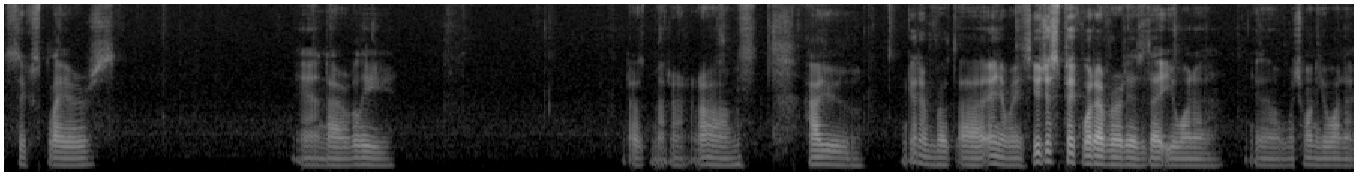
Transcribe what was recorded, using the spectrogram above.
six players. And I really doesn't matter um, how you get them but uh, anyways you just pick whatever it is that you want to you know which one you want to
